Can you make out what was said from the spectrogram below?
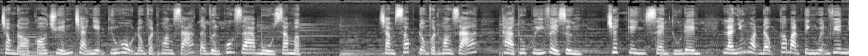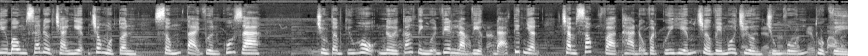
trong đó có chuyến trải nghiệm cứu hộ động vật hoang dã tại vườn quốc gia Bù Gia Mập. Chăm sóc động vật hoang dã, thả thú quý về rừng, trekking xem thú đêm là những hoạt động các bạn tình nguyện viên như Bông sẽ được trải nghiệm trong một tuần sống tại vườn quốc gia. Trung tâm cứu hộ nơi các tình nguyện viên làm việc đã tiếp nhận, chăm sóc và thả động vật quý hiếm trở về môi trường chúng vốn thuộc về.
